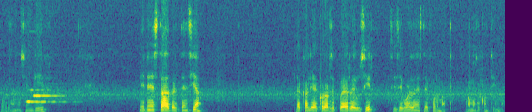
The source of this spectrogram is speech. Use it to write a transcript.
Guardamos en GIF. Miren esta advertencia la calidad de color se puede reducir si se guarda en este formato. Vamos a continuar.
